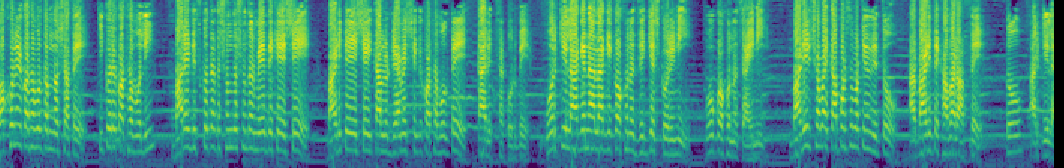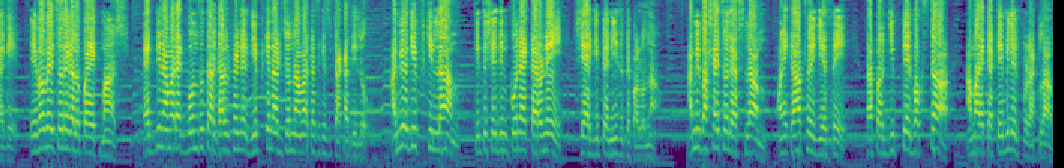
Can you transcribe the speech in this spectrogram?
কখনোই কথা বলতাম না সাথে। কি করে কথা বলি? বাড়ির ডিস্কোতে সুন্দর সুন্দর মেয়ে দেখে এসে বাড়িতে এসে কালো ড্রামের সঙ্গে কথা বলতে কার ইচ্ছা করবে? ওর কি লাগে না লাগে কখনো জিজ্ঞেস করিনি, ও কখনো চাইনি বাড়ির সবাই কাপড় চোপড় কিনে দিত, আর বাড়িতে খাবার আছে, তো আর কি লাগে? এভাবেই চলে গেল কয়েক মাস। একদিন আমার এক বন্ধু তার গার্লফ্রেন্ডের গিফট কেনার জন্য আমার কাছে কিছু টাকা দিল। আমিও গিফট কিনলাম, কিন্তু সেদিন কোন এক কারণে সে আর গিফটটা নিয়ে যেতে পারল না। আমি বাসায় চলে আসলাম, অনেক রাত হয়ে গিয়েছে। তারপর গিফটের বক্সটা আমার একটা টেবিলের উপর রাখলাম।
